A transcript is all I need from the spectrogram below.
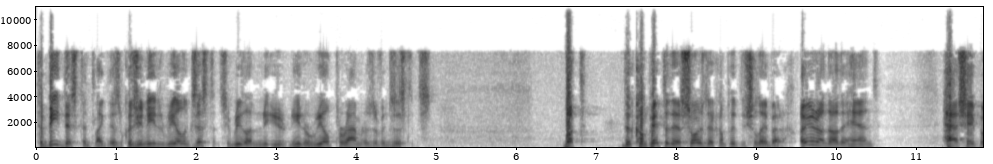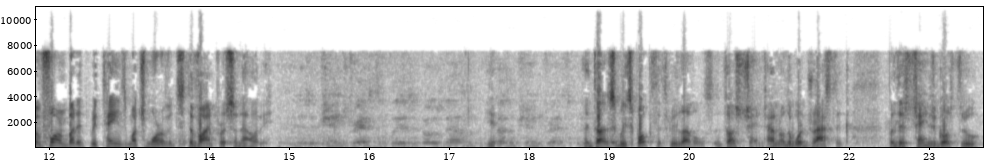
to be distant like this because you need a real existence. You, real, you need a real parameters of existence. But compared to their source, they're completely Shalei Berach. On the other hand, has shape and form, but it retains much more of its divine personality. It change drastically as it goes down? It doesn't change drastically? It does. We spoke the three levels. It does change. I don't know the word drastic, but there's change. It goes through.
